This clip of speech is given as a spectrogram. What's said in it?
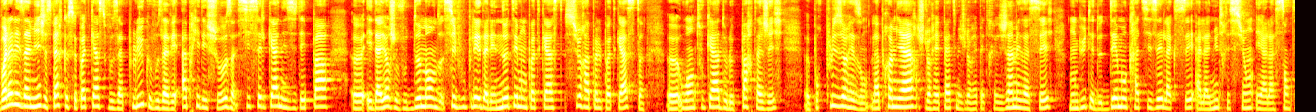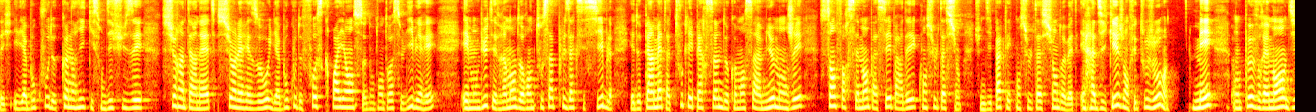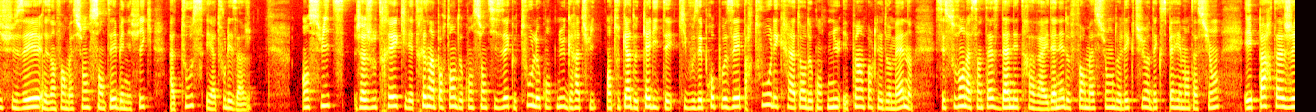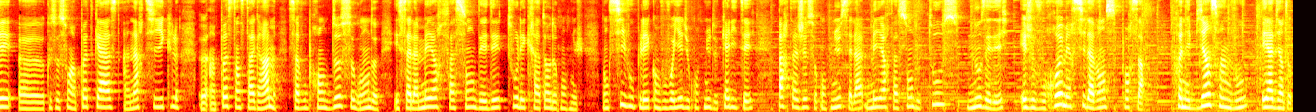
Voilà les amis, j'espère que ce podcast vous a plu, que vous avez appris des choses. Si c'est le cas, n'hésitez pas, euh, et d'ailleurs je vous demande s'il vous plaît d'aller noter mon podcast sur Apple Podcast, euh, ou en tout cas de le partager, euh, pour plusieurs raisons. La première, je le répète, mais je le répéterai jamais assez, mon but est de démocratiser l'accès à la nutrition et à la santé. Il y a beaucoup de conneries qui sont diffusées sur Internet, sur les réseaux, il y a beaucoup de fausses croyances dont on doit se libérer, et mon but est vraiment de rendre tout ça plus accessible et de permettre à toutes les personnes de commencer à mieux manger sans forcément passer par des consultations. Je ne dis pas que les consultations doivent être éradiquées, j'en fais toujours. Mais on peut vraiment diffuser des informations santé bénéfiques à tous et à tous les âges. Ensuite, j'ajouterai qu'il est très important de conscientiser que tout le contenu gratuit, en tout cas de qualité, qui vous est proposé par tous les créateurs de contenu et peu importe les domaines, c'est souvent la synthèse d'années de travail, d'années de formation, de lecture, d'expérimentation. Et partager, euh, que ce soit un podcast, un article, euh, un post Instagram, ça vous prend deux secondes et c'est la meilleure façon d'aider tous les créateurs de contenu. Donc s'il vous plaît, quand vous voyez du contenu de qualité, partager ce contenu, c'est la meilleure façon de tous nous aider et je vous remercie d'avance pour ça. Prenez bien soin de vous et à bientôt.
